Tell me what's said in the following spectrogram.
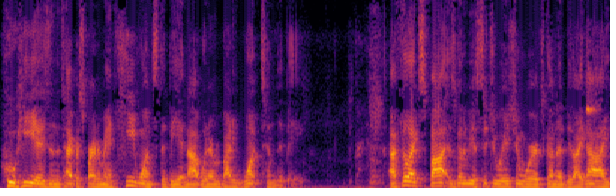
who he is and the type of Spider-Man he wants to be and not what everybody wants him to be. I feel like Spot is going to be a situation where it's going to be like, ah,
